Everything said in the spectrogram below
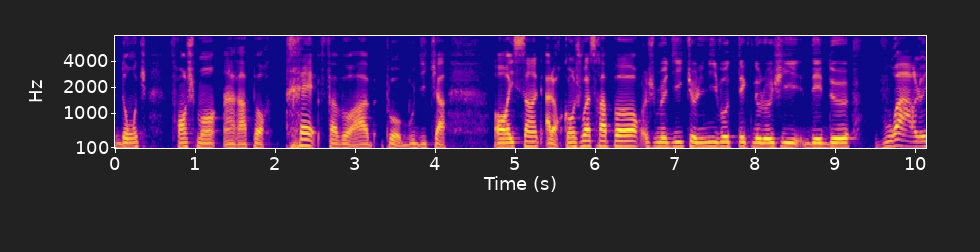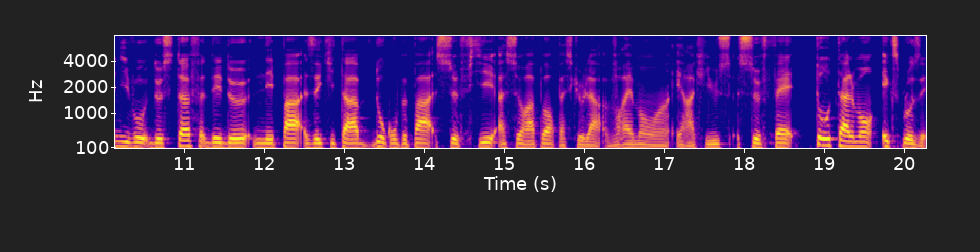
Donc, franchement, un rapport très favorable pour Boudica. Henri V, alors quand je vois ce rapport, je me dis que le niveau de technologie des deux, voire le niveau de stuff des deux n'est pas équitable. Donc on ne peut pas se fier à ce rapport parce que là, vraiment, hein, Heraclius se fait totalement exploser.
